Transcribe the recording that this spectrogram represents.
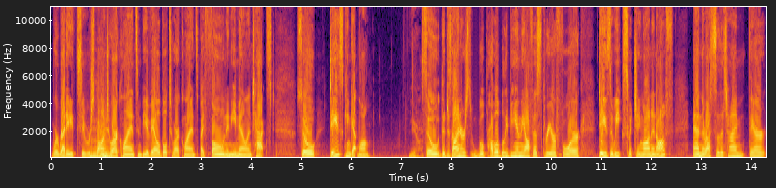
we're ready to respond to mm-hmm. our clients and be available to our clients by phone and email and text. So days can get long. Yeah. So the designers will probably be in the office three or four days a week, switching on and off, and the rest of the time they're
